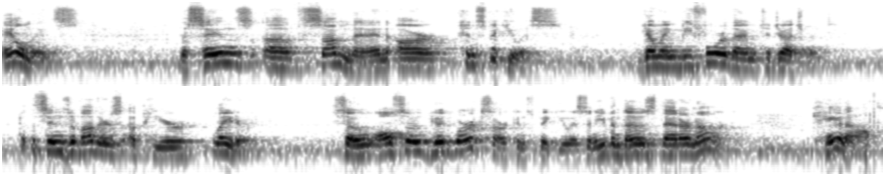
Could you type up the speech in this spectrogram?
ailments. The sins of some men are conspicuous, going before them to judgment, but the sins of others appear later. So also good works are conspicuous, and even those that are not cannot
